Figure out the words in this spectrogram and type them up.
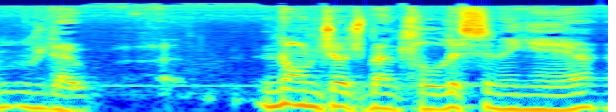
you know, non-judgmental listening ear.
